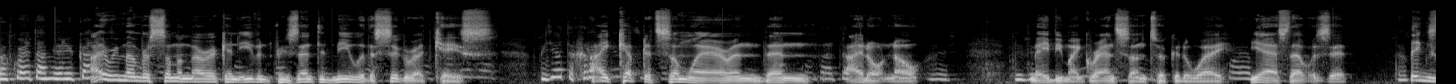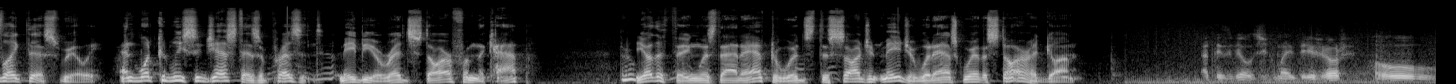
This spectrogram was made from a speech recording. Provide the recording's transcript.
I remember some American even presented me with a cigarette case. I kept it somewhere, and then I don't know. Maybe my grandson took it away. Yes, that was it. Things like this, really. And what could we suggest as a present? Maybe a red star from the cap? The other thing was that afterwards, the sergeant major would ask where the star had gone. Oh,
